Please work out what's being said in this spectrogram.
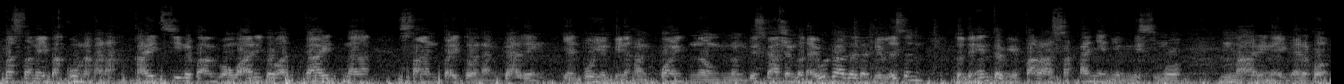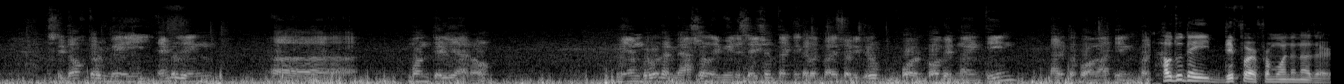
basta may bakuna ka na. Kahit sino pa ang gumawa nito at kahit na saan pa ito nang galing. Yan po yung pinakang point ng, ng discussion. But I would rather that you listen to the interview para sa kanya niyo mismo marinig. Ano po? Si Dr. May Emeline uh, Monteliano, miyembro ng National Immunization Technical Advisory Group for COVID-19. Ito po ang ating... How do they differ from one another?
